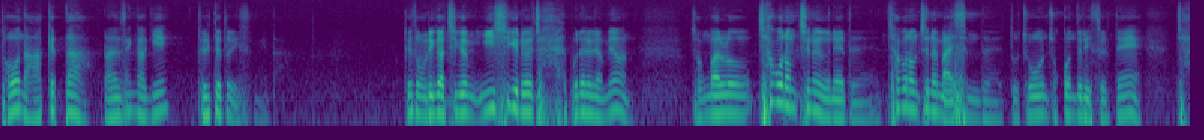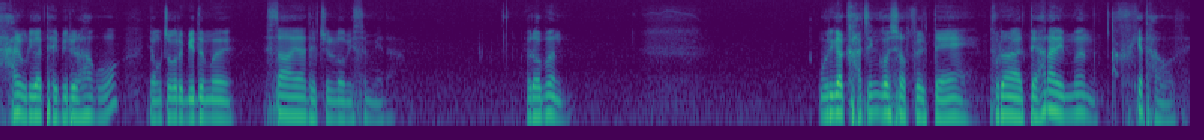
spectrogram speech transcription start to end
더 나았겠다라는 생각이 들 때도 있습니다. 그래서 우리가 지금 이 시기를 잘 보내려면 정말로 차고 넘치는 은혜들, 차고 넘치는 말씀들, 또 좋은 조건들이 있을 때 잘 우리가 대비를 하고 영적으로 믿음을 쌓아야 될 줄로 믿습니다. 여러분, 우리가 가진 것이 없을 때, 불안할 때 하나님은 크게 다가오세요.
